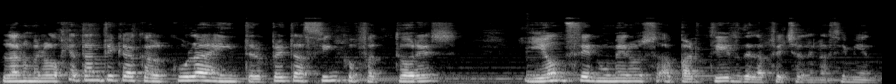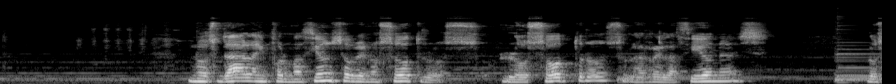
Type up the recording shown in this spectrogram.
La numerología tántrica calcula e interpreta cinco factores y once números a partir de la fecha de nacimiento. Nos da la información sobre nosotros, los otros, las relaciones, los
